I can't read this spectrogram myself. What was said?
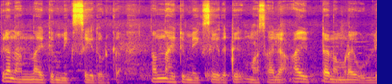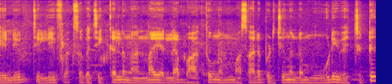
പിന്നെ നന്നായിട്ട് മിക്സ് ചെയ്ത് കൊടുക്കുക. നന്നായിട്ട് മിക്സ് ചെയ്തിട്ട് മസാല ആ ഇട്ട നമ്മുടെ ഉള്ളിന്റെയും ചില്ലി ഫ്ലക്സൊക്കെ ചിക്കനിൽ നന്നായി എല്ലാ ഭാഗത്തും നമ്മൾ മസാല പിടിച്ചെന്നുണ്ട് മൂടി വെച്ചിട്ട്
